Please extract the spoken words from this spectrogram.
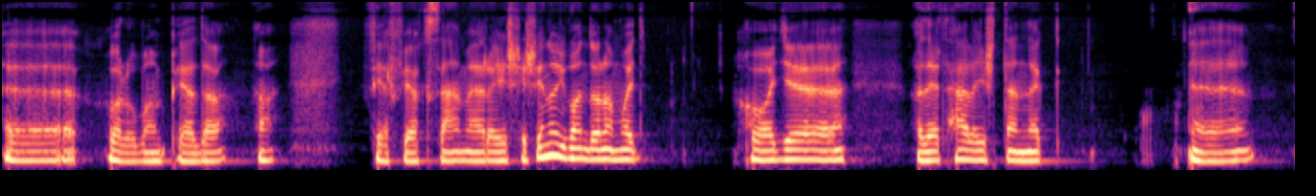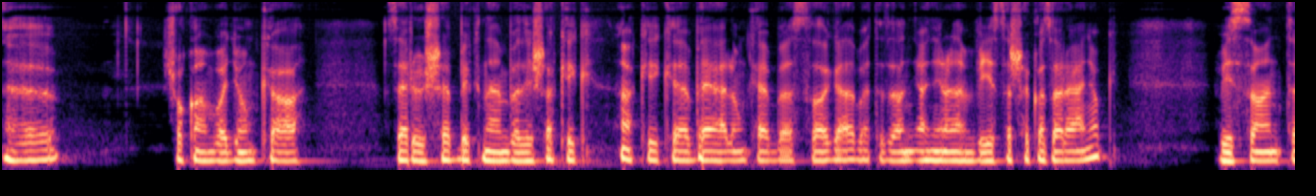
ö, valóban példa a férfiak számára is. És én úgy gondolom, hogy, hogy azért hála Istennek ö, ö, sokan vagyunk a, az erősebbik nemből is, akik, akik beállunk ebbe a szolgálatba, tehát annyira nem vészesek az arányok. Viszont,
